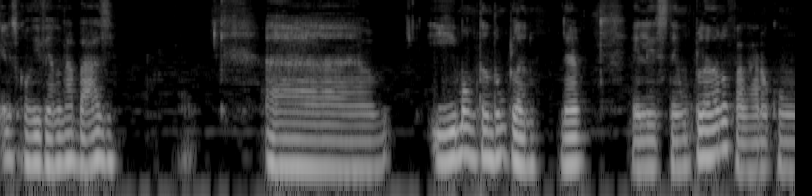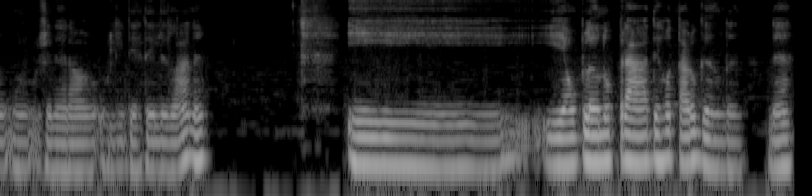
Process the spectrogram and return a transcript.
Eles convivendo na base uh, e montando um plano, né? Eles têm um plano, falaram com o general, o líder deles lá, né? E, e é um plano para derrotar o Gundam né?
